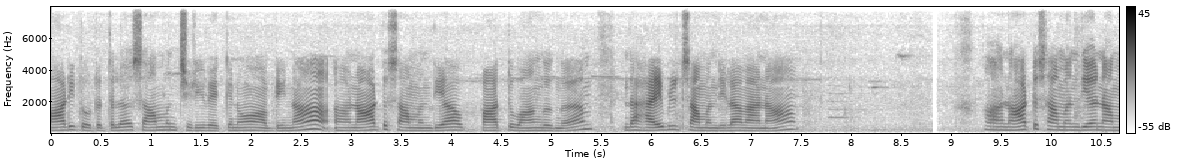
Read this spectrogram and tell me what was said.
மாடி தோட்டத்தில் சாமந்தி செடி வைக்கணும் அப்படின்னா நாட்டு சாமந்தியாக பார்த்து வாங்குங்க. இந்த ஹைப்ரிட் சாமந்திலாம் வேணாம். நாட்டு சாமந்தியாக நாம்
